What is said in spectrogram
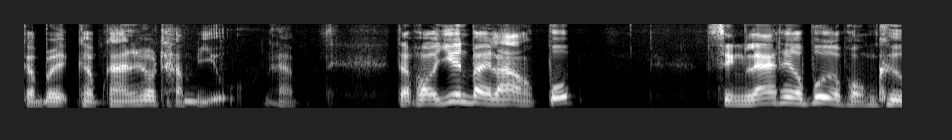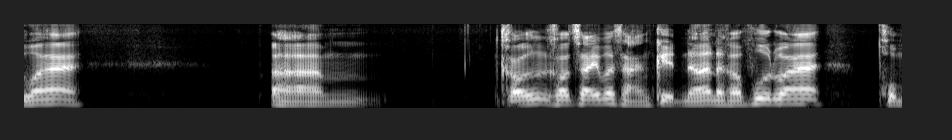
กับกับการที่เราทำอยู่นะครับแต่พอยื่นใบลาออกปุ๊บ สิ่งแรกที่เขาพูดกับผมคือว่าเขาเขาใช้ภาษาอังกฤษเนอะแต่เขาพูดว่าผม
